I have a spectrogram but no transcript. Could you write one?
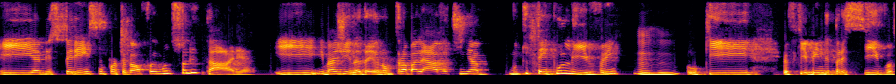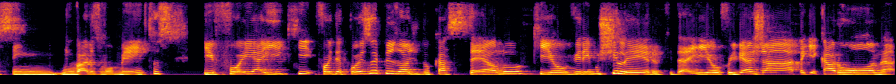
E a minha experiência em Portugal foi muito solitária. E imagina, daí eu não trabalhava, eu tinha muito tempo livre Uhum. o que eu fiquei bem depressivo assim em vários momentos e foi aí que foi depois do episódio do castelo que eu virei mochileiro que daí eu fui viajar peguei carona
